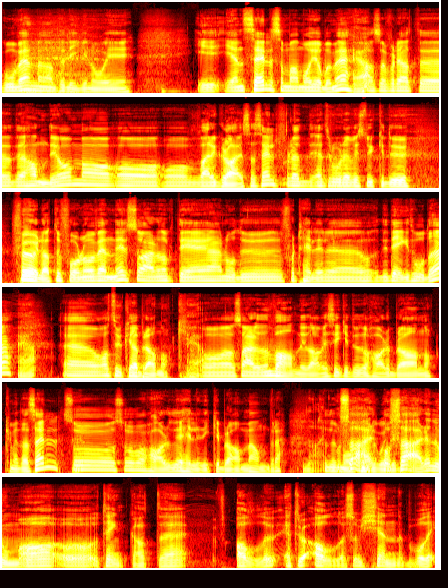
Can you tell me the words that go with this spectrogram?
god venn, men at det ligger noe i, i, en selv som man må jobbe med. Ja. Altså fordi at eh, Det handler jo om å, å, å være glad i seg selv. For jeg tror det hvis du ikke du føler at du får noen venner, så er det nok det er noe du forteller eh, ditt eget hode. Ja. eh, og at du ikke er bra nok. Ja. Og så er det den vanlige, da. Hvis ikke du har det bra nok med deg selv, så, så har du det heller ikke bra med andre. Og så er, er det noe med å, å tenke at eh, alle, jeg tror alle som kjenner på både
